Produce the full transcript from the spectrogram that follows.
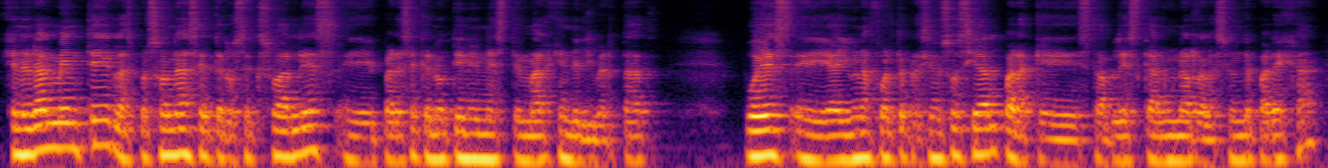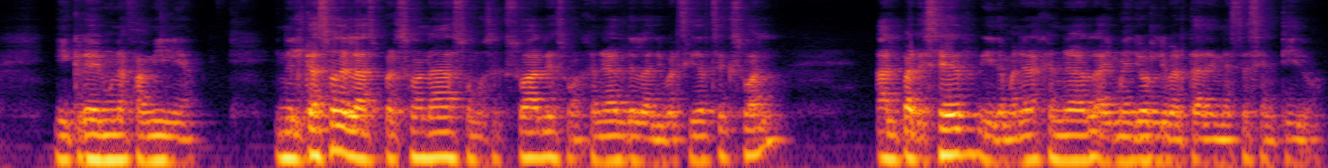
Generalmente las personas heterosexuales eh, parece que no tienen este margen de libertad, pues eh, hay una fuerte presión social para que establezcan una relación de pareja y creen una familia. En el caso de las personas homosexuales o en general de la diversidad sexual, al parecer y de manera general hay mayor libertad en este sentido.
